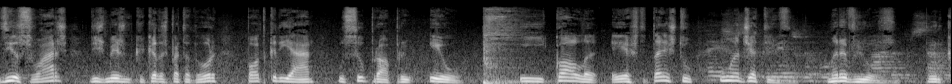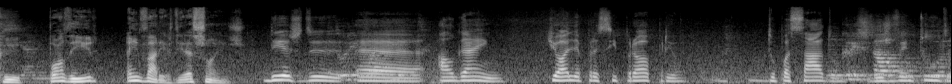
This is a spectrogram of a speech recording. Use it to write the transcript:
Zia Soares diz mesmo que cada espectador pode criar o seu próprio eu. E cola a este texto um adjetivo maravilhoso, porque pode ir em várias direções. Desde uh, alguém que olha para si próprio do passado, da juventude,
